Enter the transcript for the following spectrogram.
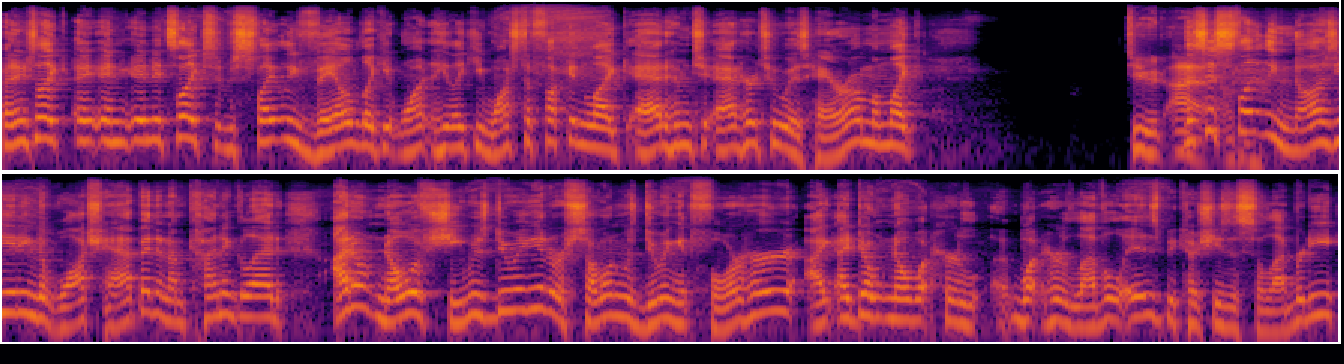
And it's like, and, and it's like slightly veiled, like it want he like he wants to fucking like add him to add her to his harem. I'm like, dude, I, this is slightly nauseating to watch happen, and I'm kind of glad. I don't know if she was doing it or someone was doing it for her. I, I don't know what her what her level is because she's a celebrity.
